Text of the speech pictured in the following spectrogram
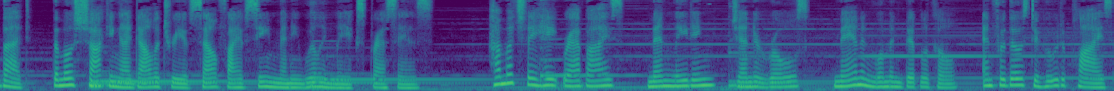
But, the most shocking idolatry of self I have seen many willingly express is how much they hate rabbis, men leading, gender roles, man and woman biblical, and for those to who it applies,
